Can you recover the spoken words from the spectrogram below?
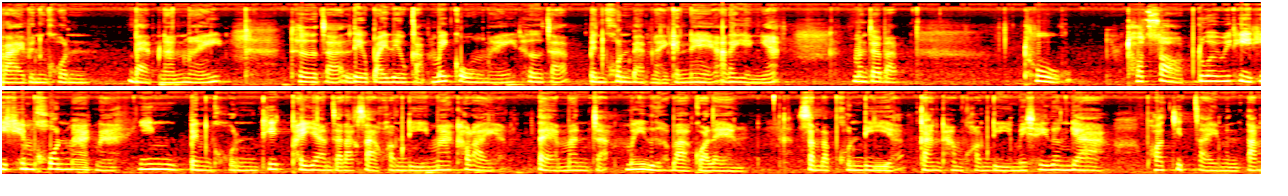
กลายเป็นคนแบบนั้นไหม เธอจะเร็วไปเร็วกลับไม่โกงไหม เธอจะเป็นคนแบบไหนกันแน่ อะไรอย่างเงี้ย มันจะแบบถูกทดสอบด้วยวิธีที่เข้มข้นมากนะ ยิ่งเป็นคนที่พยายามจะรักษาความดีมากเท่าไหร่ แต่มันจะไม่เหลือบากกว่าแรง สำหรับคนดีอะการทำความดีไม่ใช่เรื่องยาก เพราะจิตใจมันตั้ง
